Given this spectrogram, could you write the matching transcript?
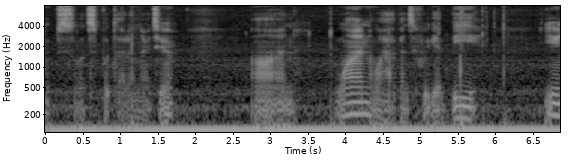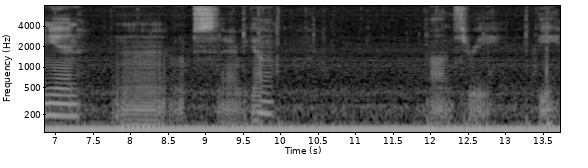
oops, let's put that in there too, on 1, what happens if we get B union, uh, oops, there we go, on 3, B.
